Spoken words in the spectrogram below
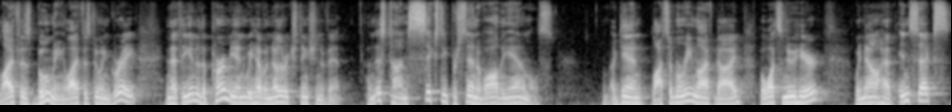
Life is booming. Life is doing great. And at the end of the Permian, we have another extinction event. And this time, 60% of all the animals. Again, lots of marine life died. But what's new here? We now have insects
